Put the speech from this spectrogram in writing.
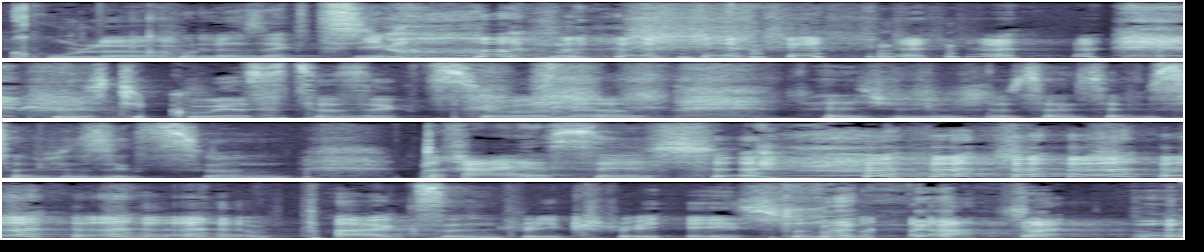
Coole. coole Sektion, nicht die coolste Sektion ist. Vielleicht was heißt ja bis für Sektion 30 Parks and Recreation arbeiten.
